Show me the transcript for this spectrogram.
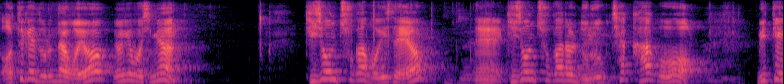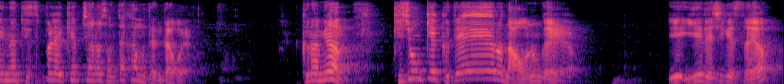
어떻게 누른다고요? 여기 보시면 기존 추가 보이세요? 네, 기존 추가를 누르 체크하고 밑에 있는 디스플레이 캡처를 선택하면 된다고요. 그러면 기존 게 그대로 나오는 거예요. 이해, 이해되시겠어요?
